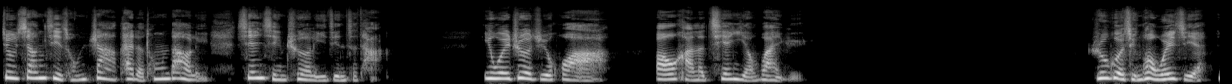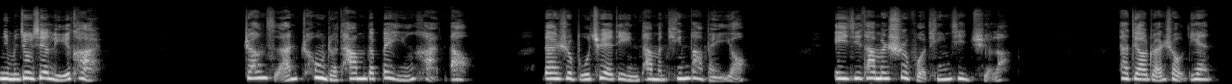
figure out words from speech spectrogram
就相继从炸开的通道里先行撤离金字塔，因为这句话包含了千言万语。如果情况危急，你们就先离开。”张子安冲着他们的背影喊道，但是不确定他们听到没有，以及他们是否听进去了。他调转手电，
